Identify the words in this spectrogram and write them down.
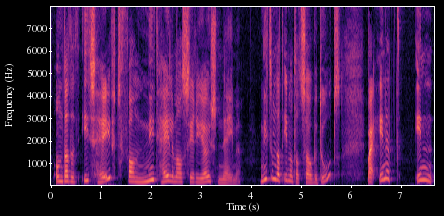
Omdat het iets heeft van niet helemaal serieus nemen. Niet omdat iemand dat zo bedoelt, maar in, het, in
